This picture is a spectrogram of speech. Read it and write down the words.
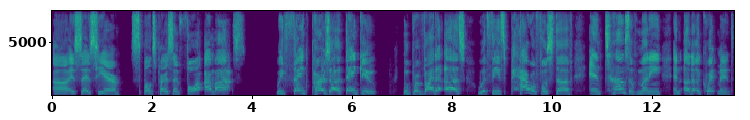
Uh, it says here, spokesperson for Hamas. We thank Persia. Thank you who provided us with these powerful stuff and tons of money and other equipment.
